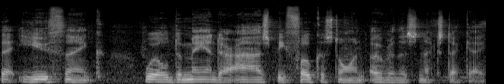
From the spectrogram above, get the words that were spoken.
that you think will demand our eyes be focused on over this next decade?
